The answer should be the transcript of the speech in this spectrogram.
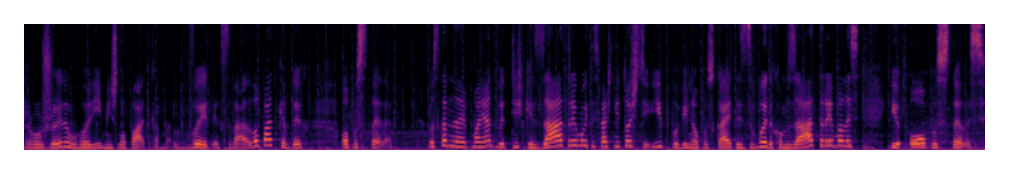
пружину вгорі між лопатками. Видих, звели лопатки, вдих, опустили. Ускладнений варіант, ви трішки затримуєтесь в верхній точці і повільно опускаєтесь. З видихом затримались і опустились.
